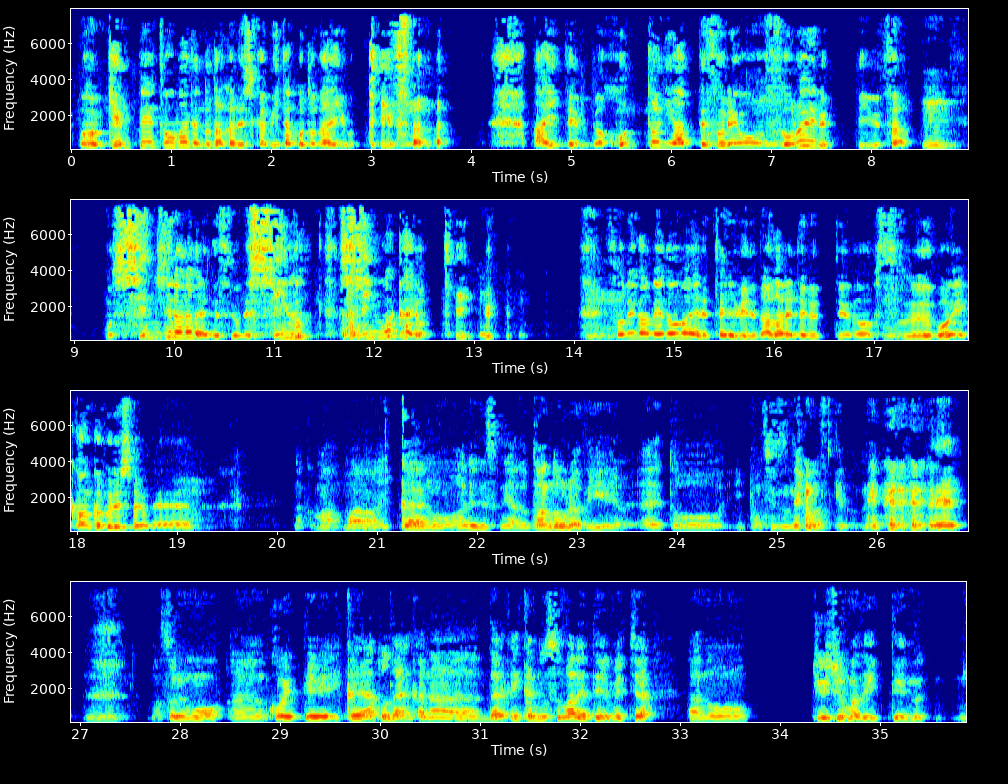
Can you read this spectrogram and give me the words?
うん源平東馬伝の中でしか見たことないよっていうさ、アイテムが本当にあって、それを揃えるっていうさ、うん。もう信じられないですよね。神話、神話かよっていう。それが目の前でテレビで流れてるっていうのはすごい感覚でしたよね。なんかまあまあ、一回あの、あれですね、あの、壇の浦で、えっ、と、一本沈んでますけどね。ねそれも、うん、超えて、一回、あと誰かな、誰か一回盗まれて、めっちゃ、あの、九州まで行って、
